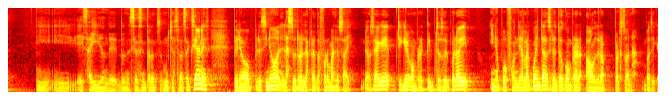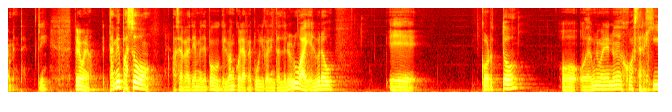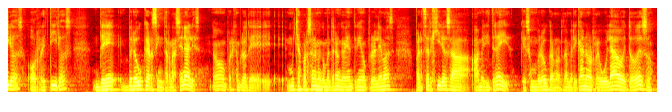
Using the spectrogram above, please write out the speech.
Y, es ahí donde, donde se hacen muchas transacciones, pero, pero si no, las otras las plataformas los hay. O sea que si quiero comprar criptos hoy por hoy, y no puedo fondear la cuenta, se lo tengo que comprar a otra persona, básicamente. ¿sí? Pero bueno, también pasó hace relativamente poco que el Banco de la República Oriental del Uruguay, el BRO, eh, cortó o, de alguna manera no dejó hacer giros o retiros de brokers internacionales. ¿no? Por ejemplo, de, muchas personas me comentaron que habían tenido problemas para hacer giros a Ameritrade, que es un broker norteamericano regulado y todo eso.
